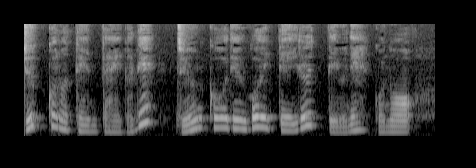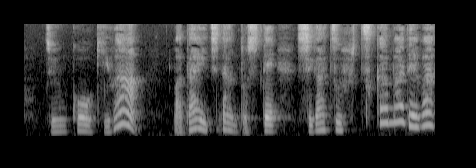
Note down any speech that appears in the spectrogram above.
10個の天体がね巡行で動いているっていうねこの巡行期は、まあ、第1弾として4月2日までは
